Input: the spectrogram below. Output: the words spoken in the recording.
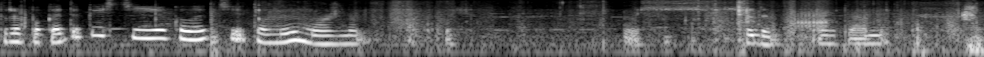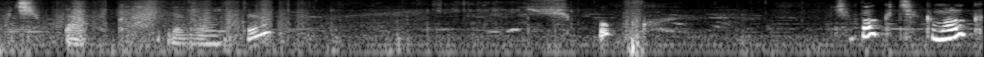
три пакетики з цієї колекції, тому можна. Ось, ось сюди. Правильно. Так, давайте. Шпок. Чпок, чекмок.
